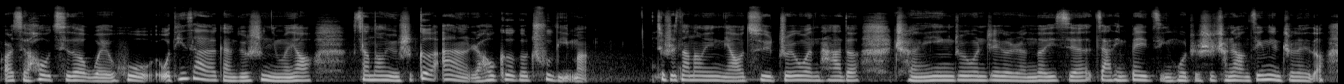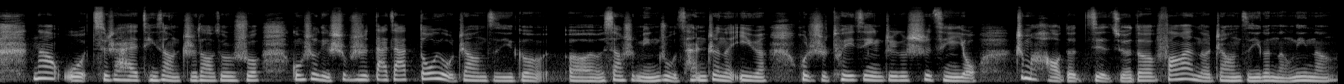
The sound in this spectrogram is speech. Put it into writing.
而且后期的维护。我听下来的感觉是，你们要相当于是个案，然后各个处理嘛。就是相当于你要去追问他的成因，追问这个人的一些家庭背景或者是成长经历之类的。那我其实还挺想知道，就是说公社里是不是大家都有这样子一个呃，像是民主参政的意愿，或者是推进这个事情有这么好的解决的方案的这样子一个能力呢？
